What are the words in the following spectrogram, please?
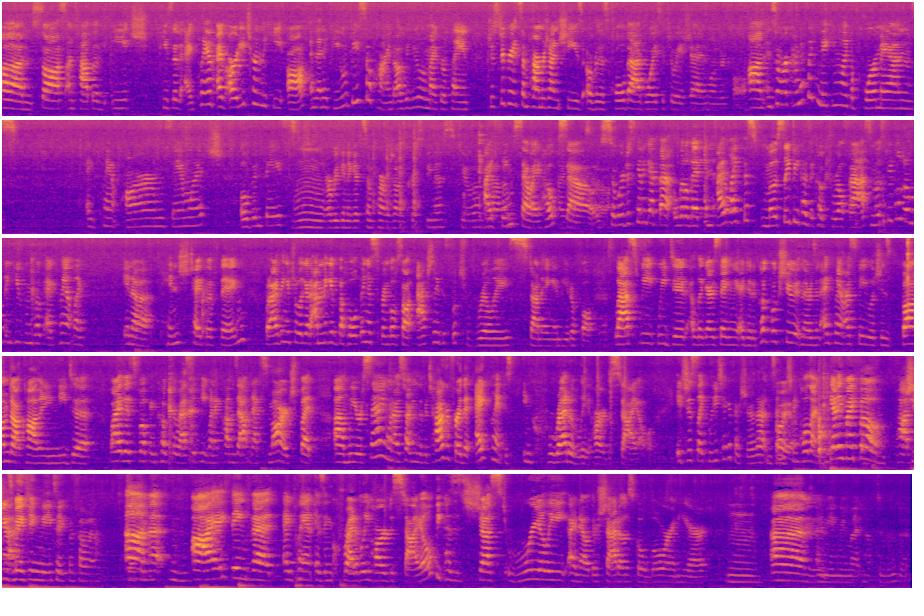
um, sauce on top of each piece of eggplant. I've already turned the heat off, and then if you would be so kind, I'll give you a microplane just to grate some Parmesan cheese over this whole bad boy situation. Wonderful. Um, and so we're kind of like making like a poor man's eggplant parm sandwich, open face. Mm, are we gonna get some Parmesan crispiness too? I think so. I hope I so. so. so. we're just gonna get that a little bit, and I like this mostly because it cooks real fast. Most people don't think you can cook eggplant like in a pinch type of thing, but I think it's really good. I'm gonna give the whole thing a sprinkle of salt. Actually, this looks really stunning and beautiful. Last week we did, like I was saying, we, I did a cookbook shoot, and there was an eggplant recipe, which is bomb.com, and you need to buy this book and cook the recipe when it comes out next March. But um, we were saying when I was talking to the photographer that eggplant is incredibly hard to style. It's just like, will you take a picture of that and send Oh, it to yeah. me? Hold on, I'm getting my phone. She's making me take the photo. Um, I think that eggplant is incredibly hard to style because it's just really. I know there's shadows galore in here. Mm. Um, I mean, we might have to move it,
